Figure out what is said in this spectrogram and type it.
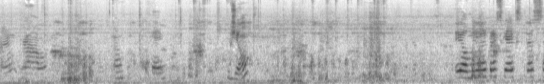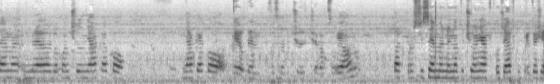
A jo, bravo. No, ok. Takže jo? Jo, minulý Pražský Express jsem nedokončil nějak jako, nějak jako, Jo, ten, co jsme točili včera, co? jo, tak prostě jsem nenatočil nějak v pořádku, protože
